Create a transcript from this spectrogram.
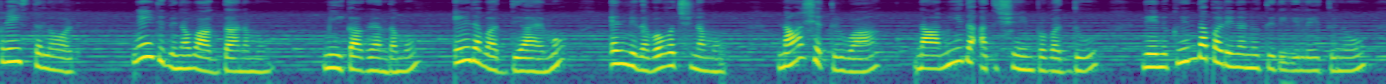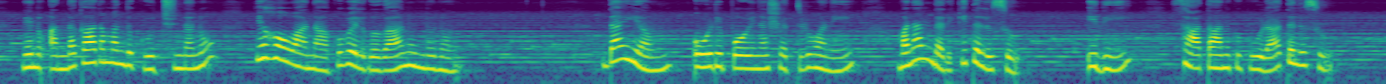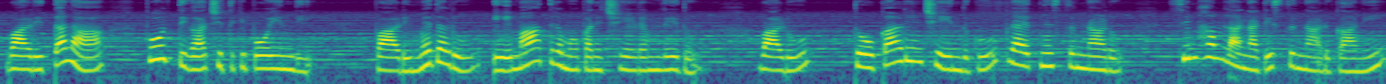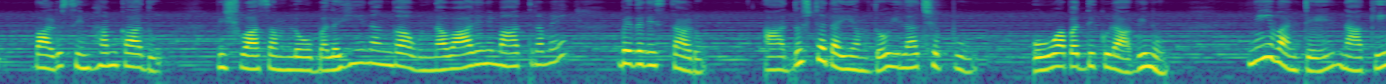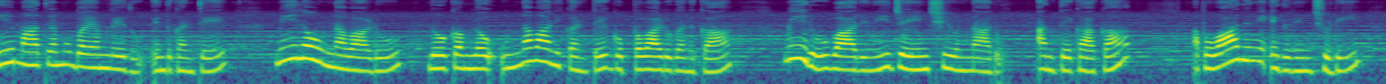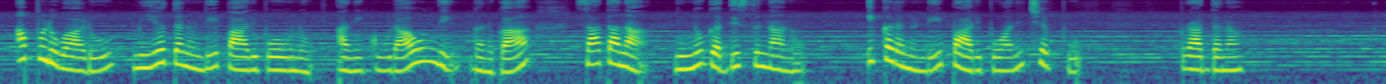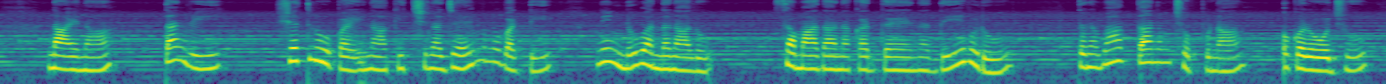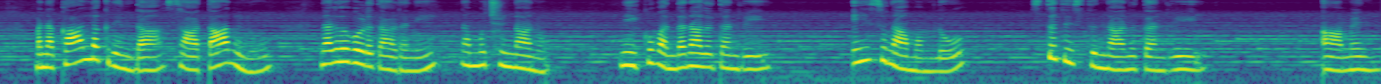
Praise the lord నేటి దిన వాగ్దానము. మీకా గ్రంథము ఏడవ అధ్యాయము ఎనిమిదవ వచనము. నా శత్రువా నా మీద అతిశయింపవద్దు. నేను క్రింద పడినను తిరిగి లేతును. నేను అంధకారమందు కూర్చున్నను. యహోవా నాకు వెలుగుగా నుండును. దయ్యం ఓడిపోయిన శత్రువు అని మనందరికీ తెలుసు. ఇది సాతానుకు కూడా తెలుసు. వాడి తల పూర్తిగా చితికిపోయింది. వాడి మెదడు ఏమాత్రము పనిచేయడం లేదు. వాడు తోకాడించేందుకు ప్రయత్నిస్తున్నాడు. సింహంలా నటిస్తున్నాడు కానీ వాడు సింహం కాదు. విశ్వాసంలో బలహీనంగా ఉన్నవారిని మాత్రమే బెదిరిస్తాడు. ఆ దుష్ట దయ్యంతో ఇలా చెప్పు. ఓ అబద్ధికుడా విను. నీవంటే నాకే మాత్రము భయం లేదు. ఎందుకంటే మీలో ఉన్నవాడు లోకంలో ఉన్నవాని కంటే గొప్పవాడు గనుక మీరు వారిని జయించి ఉన్నారు. అంతేకాక అపవాదిని ఎదిరించుడి అప్పుడు వాడు మీ యొద్ద నుండి పారిపోవును అని కూడా ఉంది. గనుక సాతానా నిన్ను గద్దిస్తున్నాను. ఇక్కడ నుండి పారిపో అని చెప్పు. ప్రార్థన. నాయనా తండ్రి శత్రువుపై నాకిచ్చిన జయమును బట్టి నిండు వందనాలు. సమాధానకర్త అయిన దేవుడు తన వాగ్దానం చొప్పున ఒకరోజు మన కాళ్ళ క్రింద సాతానును నలగగొడతాడని నమ్ముచున్నాను. నీకు వందనాలు తండ్రి. ఏసునామంలో స్థుతిస్తున్నాను తండ్రి. ఆమెన్.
